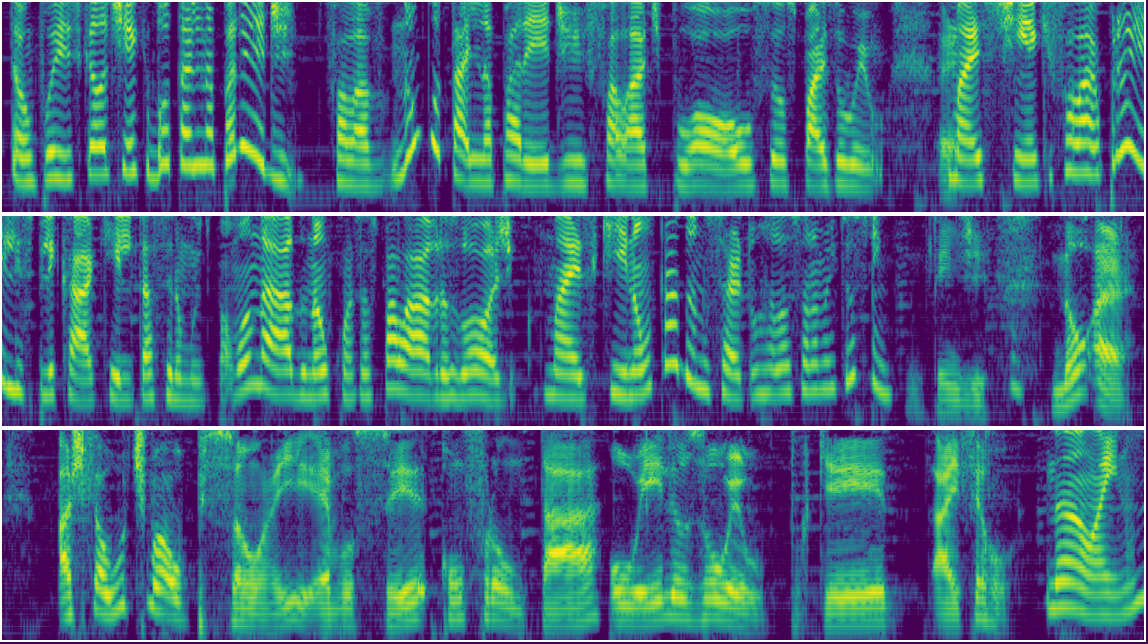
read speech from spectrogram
Então, por isso que ela tinha que botar ele na parede. Falar, não botar ele na parede e falar, tipo, ó, ou seus pais ou eu. É. Mas tinha que falar pra ele, explicar que ele tá sendo muito pau mandado, não com essas palavras, lógico. Mas que não tá dando certo um relacionamento assim. Entendi. Não, é. Acho que a última opção aí é você confrontar ou eles ou eu. Porque aí ferrou. Não, aí não,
